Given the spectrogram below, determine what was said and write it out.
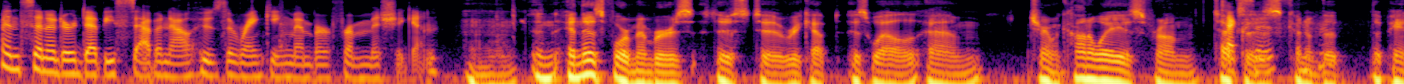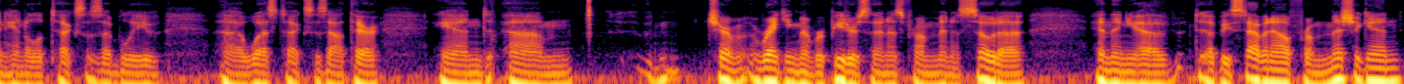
and Senator Debbie Stabenow, who's the ranking member from Michigan. Mm-hmm. And, and those four members, just to recap as well, um, Chairman Conaway is from Texas, Texas. kind mm-hmm. of the, the panhandle of Texas, I believe, uh, West Texas out there. And um, Chairman, Ranking Member Peterson is from Minnesota. And then you have Debbie Stabenow from Michigan,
